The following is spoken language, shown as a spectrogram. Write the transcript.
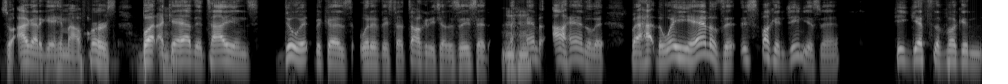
So I gotta get him out first. But I Mhm. can't have the Italians do it because what if they start talking to each other? So he said, Mhm. I'll handle it. But ha- the way he handles it is fucking genius, man. He gets the fucking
